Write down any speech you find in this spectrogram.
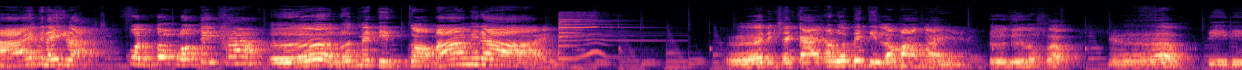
หายไปไหนอีกล่ะ ฝนตกรถติดค่ะ เออ รถไม่ติดก็มาไม่ได้ เออ เด็กชายกายถ้ารถไม่ติดแล้วมาไง เออเดินเอาครับ เออ ดีดี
